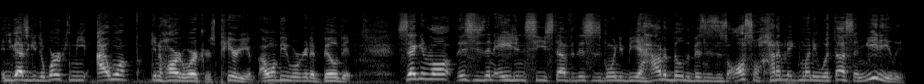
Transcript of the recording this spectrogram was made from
and you guys get to work with me, I want fucking hard workers, period. I want people who are going to build it. Second of all, this is an agency stuff. This is going to be how to build a business. Is also how to make money with us immediately.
